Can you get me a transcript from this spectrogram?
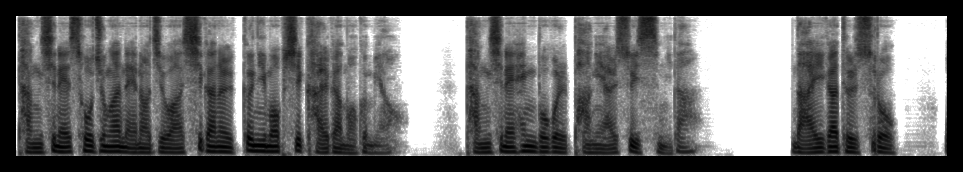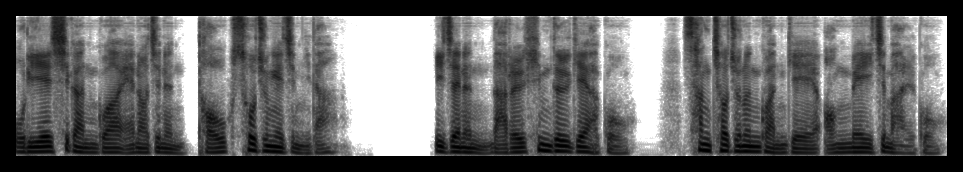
당신의 소중한 에너지와 시간을 끊임없이 갉아먹으며 당신의 행복을 방해할 수 있습니다. 나이가 들수록 우리의 시간과 에너지는 더욱 소중해집니다. 이제는 나를 힘들게 하고 상처 주는 관계에 얽매이지 말고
